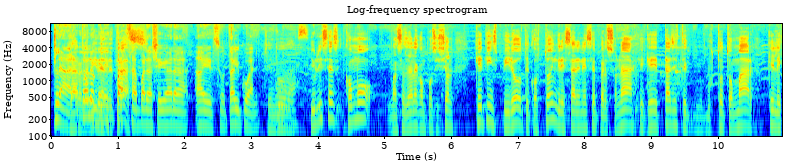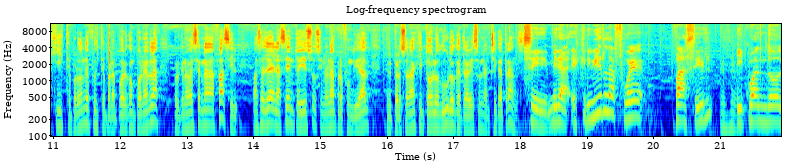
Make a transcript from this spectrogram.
Claro, Claro, todo la lo que les detrás. pasa para llegar a, a eso, tal cual. Sin duda. dudas. Y Ulises, ¿cómo, más allá de la composición, qué te inspiró? ¿Te costó ingresar en ese personaje? ¿Qué detalles te gustó tomar? ¿Qué elegiste? ¿Por dónde fuiste para poder componerla? Porque no va a ser nada fácil, más allá del acento y eso, sino la profundidad del personaje y todo lo duro que atraviesa una chica trans. Sí, mira, escribirla fue fácil y cuando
